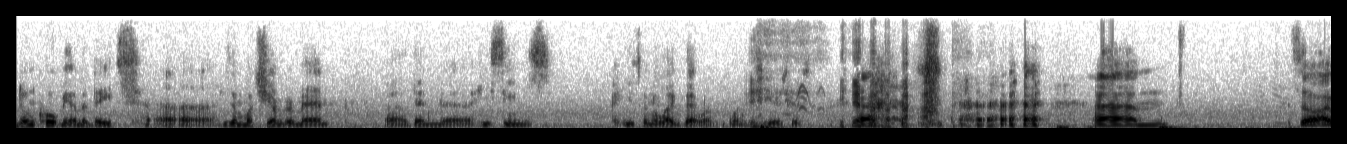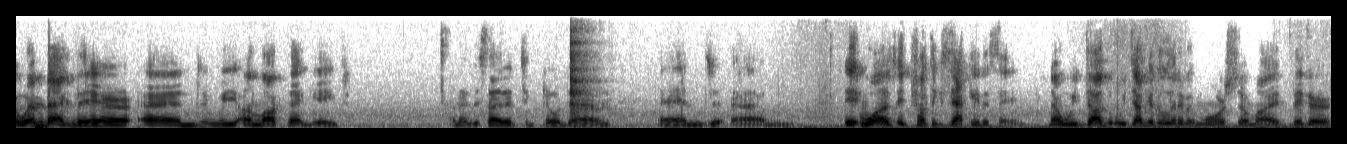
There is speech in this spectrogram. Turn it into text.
don't quote me on the dates. Uh, he's a much younger man uh, than uh, he seems. He's gonna like that one when he hears this. Um, so I went back there and we unlocked that gate, and I decided to go down, and um, it was it felt exactly the same. Now we dug we dug it a little bit more, so my bigger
